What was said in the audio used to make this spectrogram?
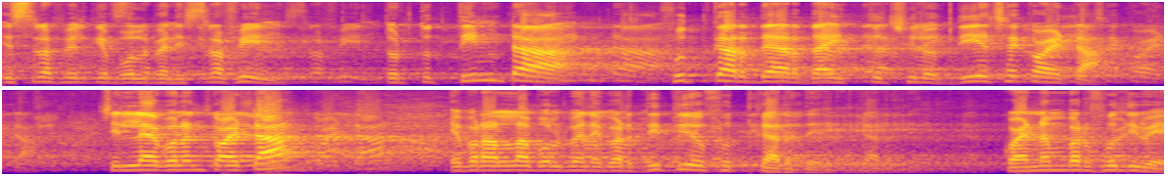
ইসরাফিলকে বলবেন, ইসরাফিল, তোর তো তিনটা ফুৎকার দেওয়ার দায়িত্ব ছিল, দিয়েছে কয়টা? চিল্লায় বলেন, কয়টা? এবার আল্লাহ বলবেন, এবার দ্বিতীয় ফুৎকার দে। কয় নাম্বার ফু দিবে?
